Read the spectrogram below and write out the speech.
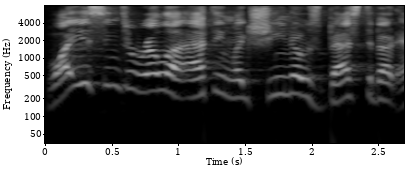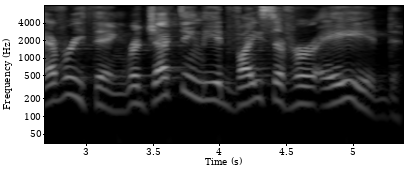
Why is Cinderella acting like she knows best about everything, rejecting the advice of her aide?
